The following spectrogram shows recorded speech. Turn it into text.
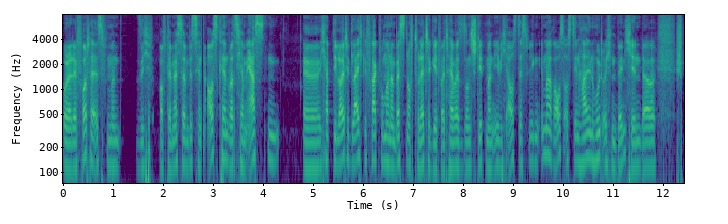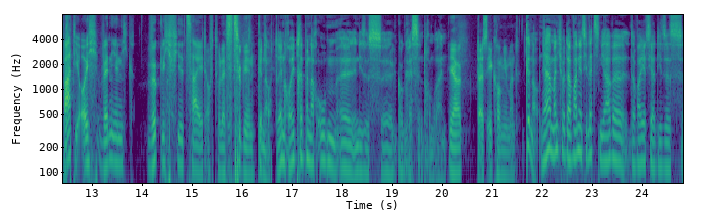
oder der Vorteil ist, wenn man sich auf der Messe ein bisschen auskennt, was ich am ersten, äh, ich habe die Leute gleich gefragt, wo man am besten auf Toilette geht, weil teilweise sonst steht man ewig aus. Deswegen immer raus aus den Hallen, holt euch ein Bändchen, da spart ihr euch, wenn ihr nicht wirklich viel Zeit auf Toilette zu gehen. genau, drin Rolltreppe nach oben äh, in dieses äh, Kongresszentrum rein. Ja, da ist eh kaum jemand. Genau, ja, manchmal, da waren jetzt die letzten Jahre, da war jetzt ja dieses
